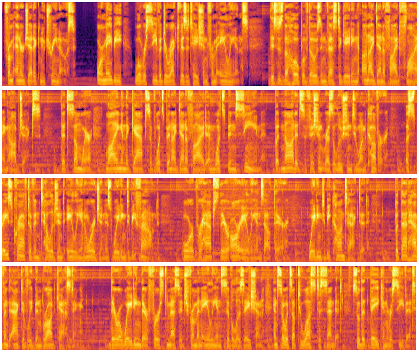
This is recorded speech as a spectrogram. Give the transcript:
from energetic neutrinos. Or maybe we'll receive a direct visitation from aliens. This is the hope of those investigating unidentified flying objects. That somewhere, lying in the gaps of what's been identified and what's been seen, but not at sufficient resolution to uncover, a spacecraft of intelligent alien origin is waiting to be found. Or perhaps there are aliens out there, waiting to be contacted, but that haven't actively been broadcasting. They're awaiting their first message from an alien civilization, and so it's up to us to send it, so that they can receive it.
